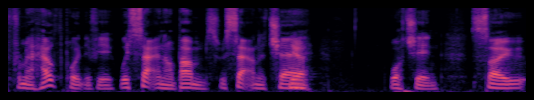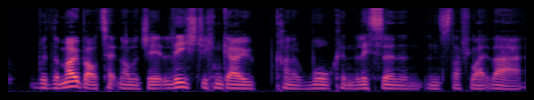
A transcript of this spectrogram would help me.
from a health point of view, we're sat in our bums, we're sat on a chair Yeah. watching. So with the mobile technology, at least you can go kind of walk and listen and, and stuff like that.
